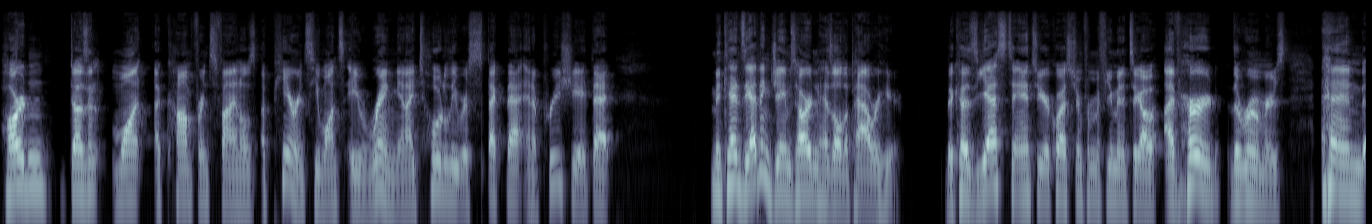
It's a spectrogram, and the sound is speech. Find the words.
Harden doesn't want a conference finals appearance. He wants a ring, and I totally respect that and appreciate that. Mackenzie, I think James Harden has all the power here. Because, yes, to answer your question from a few minutes ago, I've heard the rumors, and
